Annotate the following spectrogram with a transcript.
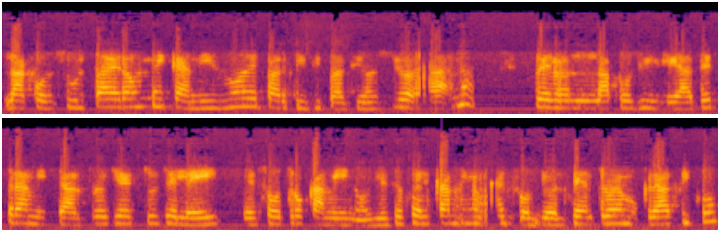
La consulta era un mecanismo de participación ciudadana pero la posibilidad de tramitar proyectos de ley es otro camino y ese fue el camino que escogió el Centro Democrático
